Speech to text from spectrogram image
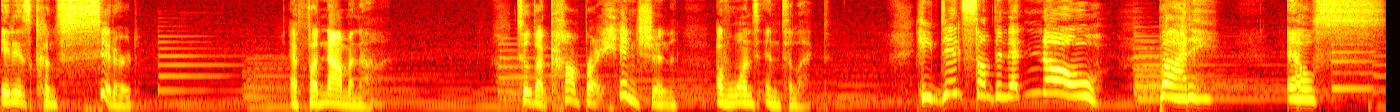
it is considered a phenomenon to the comprehension of one's intellect. He did something that nobody else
